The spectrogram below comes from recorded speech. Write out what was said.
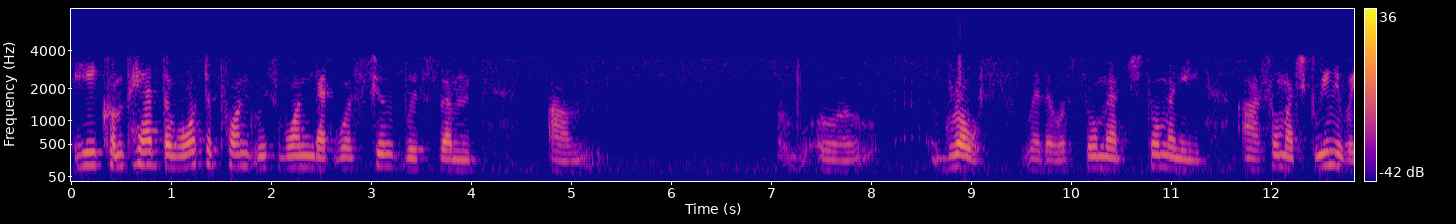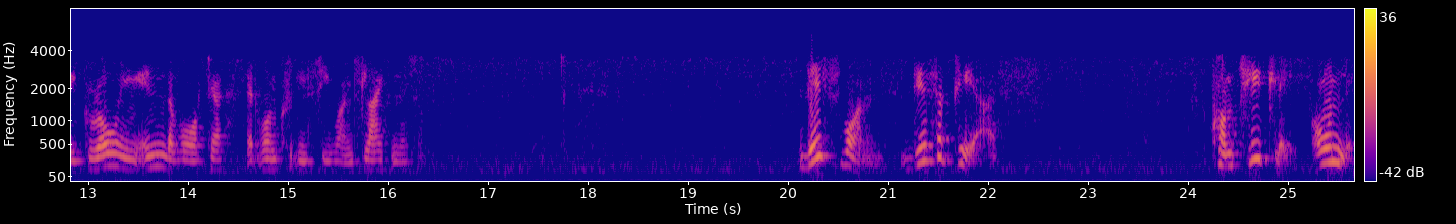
He compared the water pond with one that was filled with um, um, uh, growth, where there was so much, so many, uh, so much greenery growing in the water that one couldn't see one's likeness. This one disappears completely only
